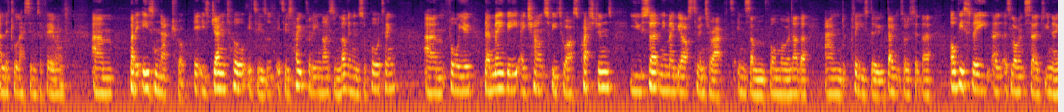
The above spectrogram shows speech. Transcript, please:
a little less interfering. Um, but it is natural. It is gentle. It is it is hopefully nice and loving and supporting um, for you. There may be a chance for you to ask questions. You certainly may be asked to interact in some form or another, and please do. Don't sort of sit there. Obviously, as Lawrence said, you know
